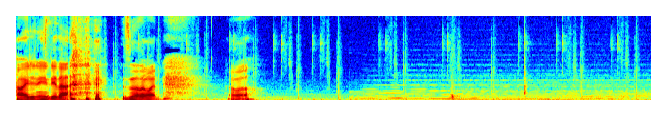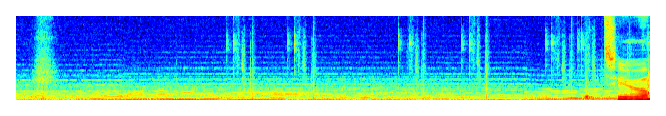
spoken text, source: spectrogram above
Oh, I didn't need to do that. There's another one. Oh well. Two.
